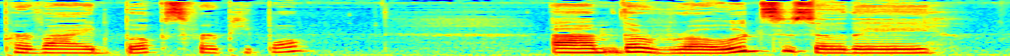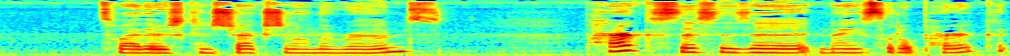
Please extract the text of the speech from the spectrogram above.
provide books for people. Um, the roads, so they, that's why there's construction on the roads. Parks, this is a nice little park,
